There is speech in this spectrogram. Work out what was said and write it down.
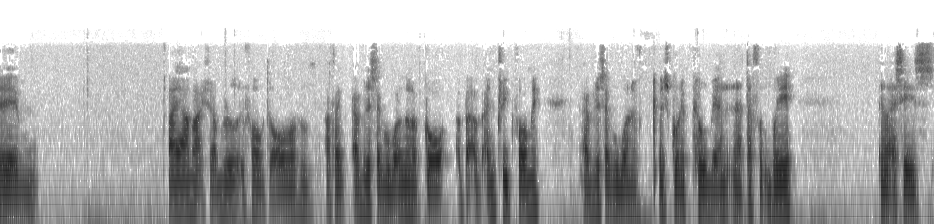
Um, I am actually. I'm really looking forward to all of them. I think every single one of them have got a bit of intrigue for me. Every single one of, is going to pull me in in a different way. And like I say, is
